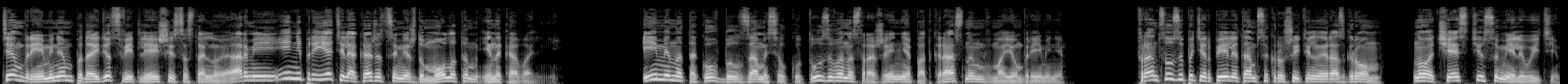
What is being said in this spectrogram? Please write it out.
Тем временем подойдет светлейший с остальной армией, и неприятель окажется между молотом и наковальней». Именно таков был замысел Кутузова на сражение под Красным в моем времени. Французы потерпели там сокрушительный разгром, но частью сумели уйти.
